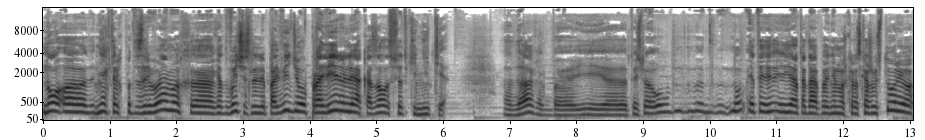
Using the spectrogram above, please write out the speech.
Ну, э, некоторых подозреваемых вычислили по видео, проверили, оказалось все-таки не те да, как бы, и, то есть, ну, это я тогда немножко расскажу историю.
